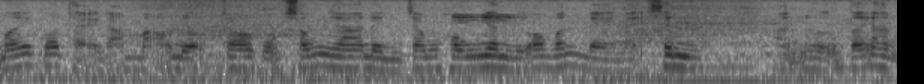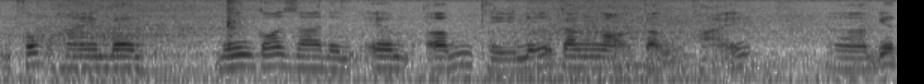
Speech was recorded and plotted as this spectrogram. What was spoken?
mới có thể đảm bảo được cho cuộc sống gia đình trong hôn nhân có vấn đề nảy sinh, ảnh hưởng tới hạnh phúc hai bên. Muốn có gia đình êm ấm thì nữ canh ngọ cần phải à, biết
